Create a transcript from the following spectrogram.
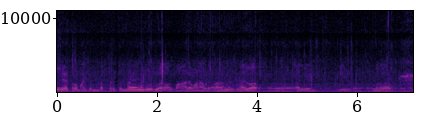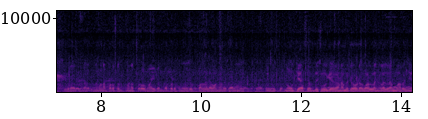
ക്ഷേത്രവുമായി ബന്ധപ്പെടുത്തുന്ന ഒരു പാലമാണ് അവിടെ കാണുന്നത്. ആലുവ അലുവയും ആലുവയും ഈ ശിവരാത്രി മണപ്പുറത്തും മണപ്പുറവുമായി ബന്ധപ്പെടുത്തുന്ന ഒരു പാലമാണ് അവിടെ കാണുന്നത്. നിങ്ങൾക്ക് നോക്കിയാൽ ശ്രദ്ധിച്ച് നോക്കിയാൽ കാണാൻ പറ്റും. അവിടെ വള്ളങ്ങളെല്ലാം മറിഞ്ഞ്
